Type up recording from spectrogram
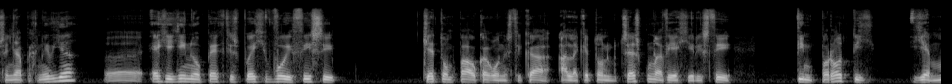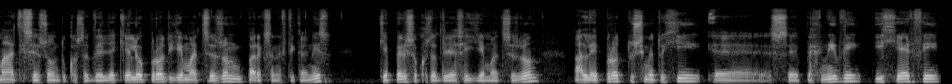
29 παιχνίδια. Ε, έχει γίνει ο παίκτης που έχει βοηθήσει και τον Πάοκ αγωνιστικά αλλά και τον Λουτσέσκου να διαχειριστεί την πρώτη γεμάτη σεζόν του Κωνσταντέλια. Και λέω πρώτη γεμάτη σεζόν, μην παραξενευτεί κανείς. Και πέρυσι ο Κωνσταντέλιας έχει γεμάτη σεζόν. Αλλά η πρώτη του συμμετοχή ε, σε παιχνίδι είχε έρθει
